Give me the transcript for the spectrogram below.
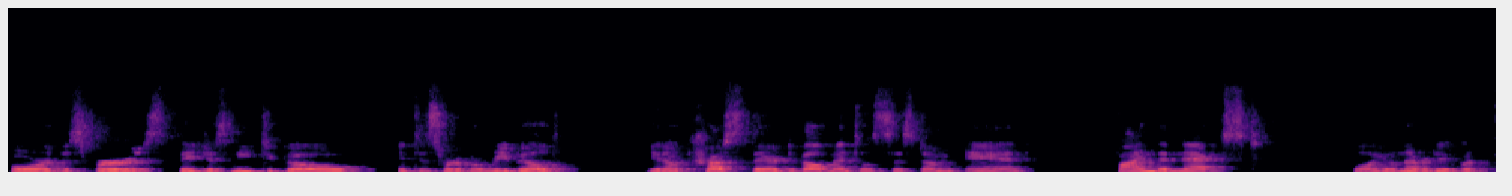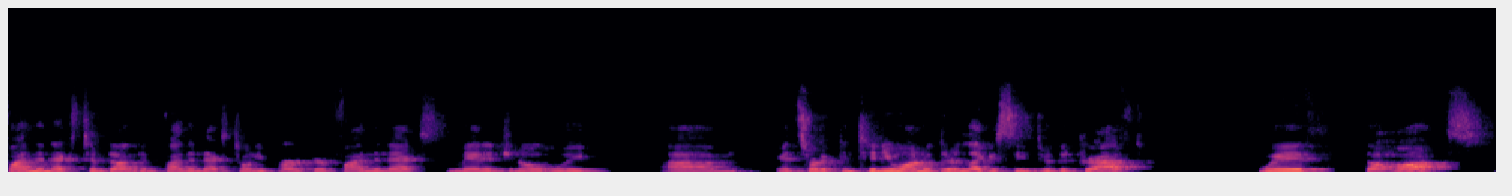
for the Spurs, they just need to go into sort of a rebuild, you know, trust their developmental system and find the next, well, you'll never do but find the next Tim Duncan, find the next Tony Parker, find the next Manu Ginobili, um, and sort of continue on with their legacy through the draft. With the Hawks,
